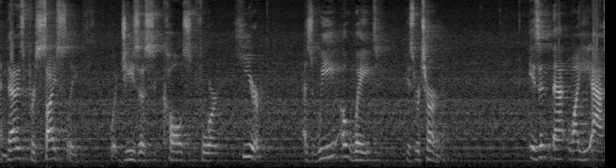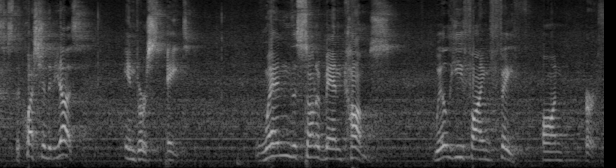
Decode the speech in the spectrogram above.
And that is precisely what Jesus calls for here as we await his return. Isn't that why he asks the question that he does in verse 8? When the Son of Man comes, will he find faith on earth?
